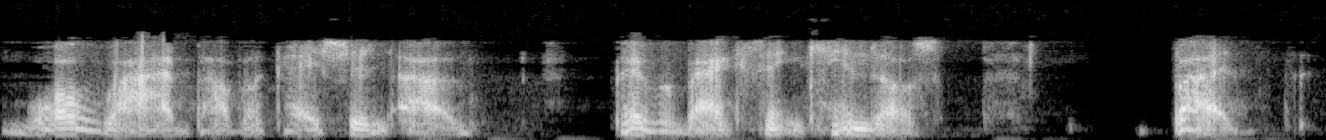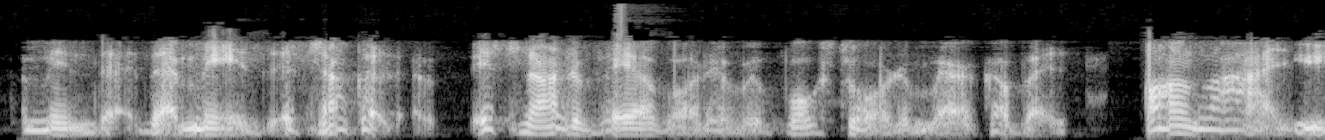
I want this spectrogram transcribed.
worldwide publication of paperbacks and Kindles. But I mean that that means it's not good. It's not available at every bookstore in America, but online you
